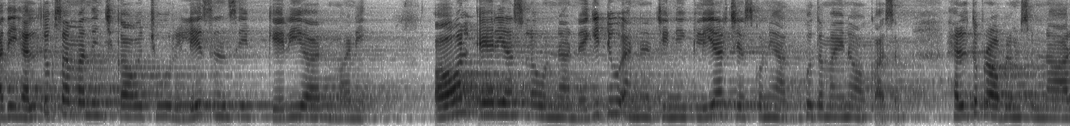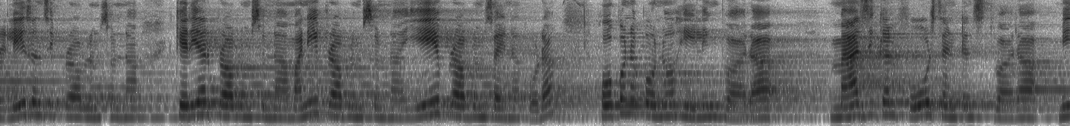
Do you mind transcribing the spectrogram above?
అది హెల్త్కు సంబంధించి కావచ్చు రిలేషన్షిప్ కెరియర్ మనీ ఆల్ ఏరియాస్లో ఉన్న నెగిటివ్ ఎనర్జీని క్లియర్ చేసుకునే అద్భుతమైన అవకాశం. హెల్త్ ప్రాబ్లమ్స్ ఉన్నా రిలేషన్షిప్ ప్రాబ్లమ్స్ ఉన్నా కెరియర్ ప్రాబ్లమ్స్ ఉన్నా మనీ ప్రాబ్లమ్స్ ఉన్నా ఏ ప్రాబ్లమ్స్ అయినా కూడా హోపనపోనో హీలింగ్ ద్వారా మ్యాజికల్ ఫోర్ సెంటెన్స్ ద్వారా మీ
